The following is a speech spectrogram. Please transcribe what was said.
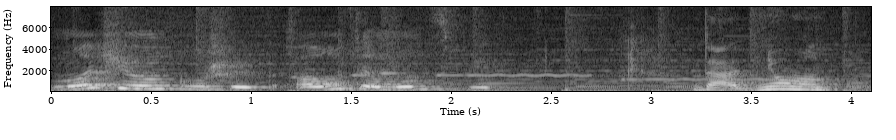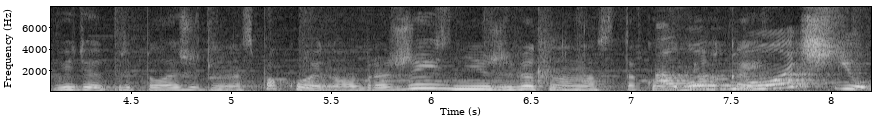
Ночью он кушает, а утром он спит. Да, днем он ведет предположительно спокойный образ жизни, живет он у нас в такой а вот мягкой... ночью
